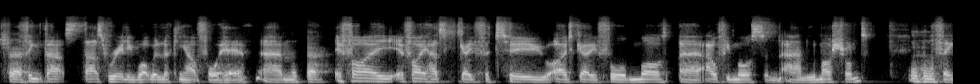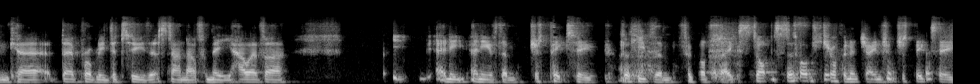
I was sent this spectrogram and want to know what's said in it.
Sure. I think that's that's really what we're looking out for here. Um, okay. If I if I had to go for two, I'd go for More, uh, Alfie Mawson and Le Marchand. Mm-hmm. I think uh, they're probably the two that stand out for me. However, any any of them. Just pick two and just, keep them for God's sake. Stop stop chopping and changing. Just pick two.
